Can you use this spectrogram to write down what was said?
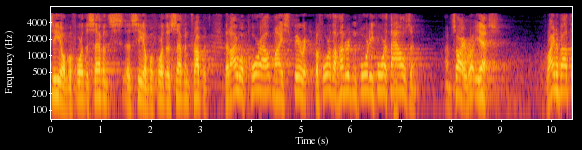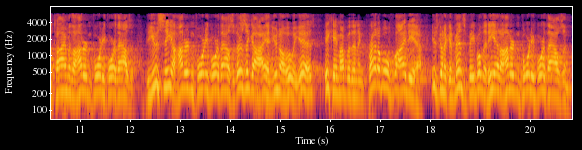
seal before the seventh uh, seal, before the seven trumpets, that I will pour out my spirit before the 144,000. I'm sorry, yes. Right about the time of the 144,000. Do you see 144,000? There's a guy, and you know who he is. He came up with an incredible idea. He was going to convince people that he had 144,000.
